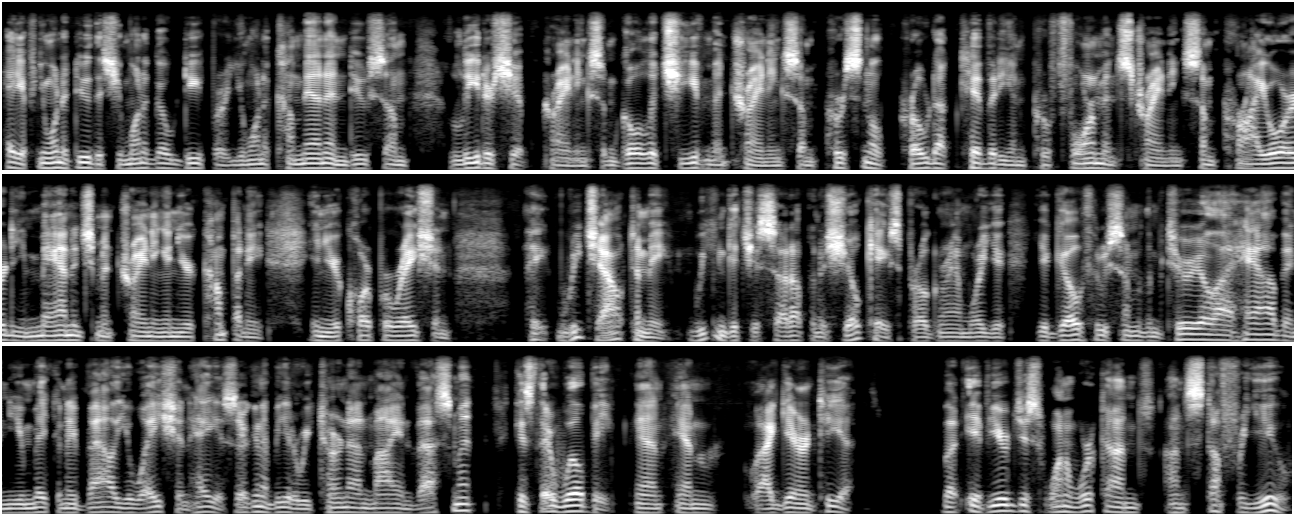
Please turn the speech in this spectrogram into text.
Hey, if you want to do this, you want to go deeper, you want to come in and do some leadership training, some goal achievement training, some personal productivity and performance training, some priority management training in your company, in your corporation hey, reach out to me. We can get you set up in a showcase program where you you go through some of the material I have and you make an evaluation. Hey, is there going to be a return on my investment? Because there will be, and and I guarantee it. But if you just want to work on on stuff for you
